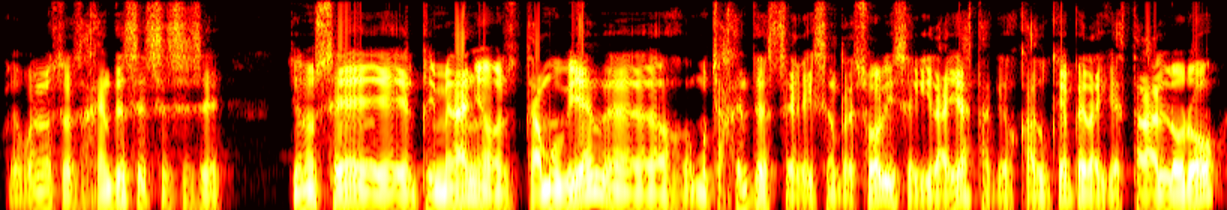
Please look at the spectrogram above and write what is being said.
Pero bueno, esa gente se, yo no sé, el primer año está muy bien, eh, mucha gente seguís en Resol y seguir ahí hasta que os caduque, pero hay que estar al loro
